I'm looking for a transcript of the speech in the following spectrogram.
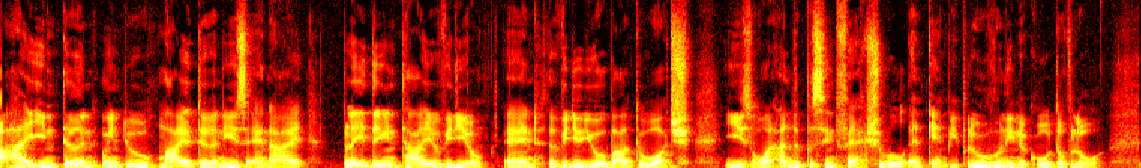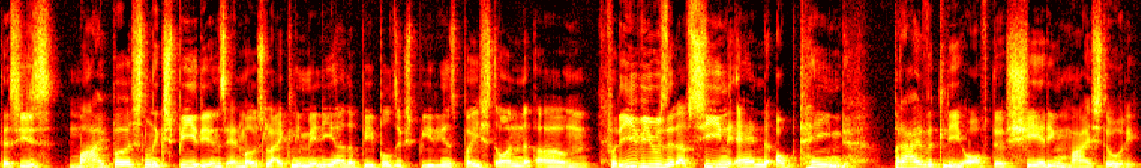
I in turn went to my attorneys and I played the entire video and the video you're about to watch is 100% factual and can be proven in a court of law. This is my personal experience and most likely many other people's experience based on um, reviews that I've seen and obtained privately after sharing my story.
